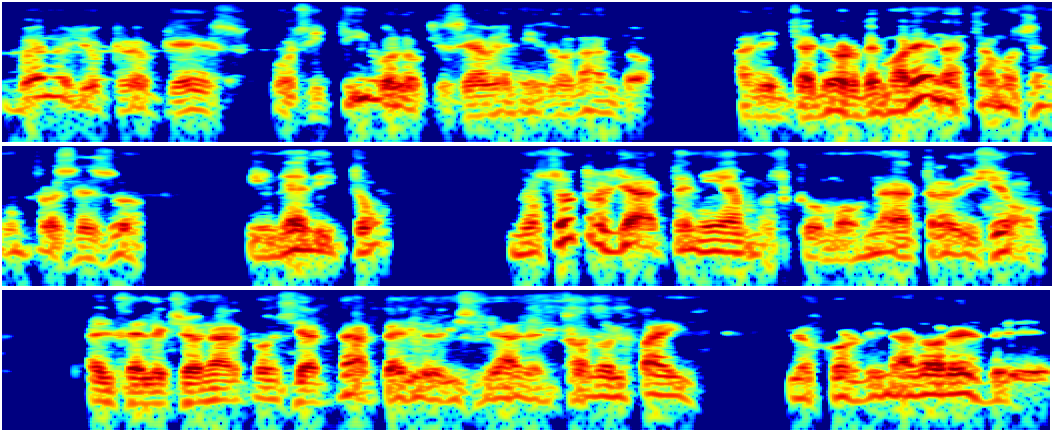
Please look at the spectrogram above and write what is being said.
Bueno, yo creo que es positivo lo que se ha venido dando al interior de Morena. Estamos en un proceso inédito. Nosotros ya teníamos como una tradición el seleccionar con cierta periodicidad en todo el país los coordinadores de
